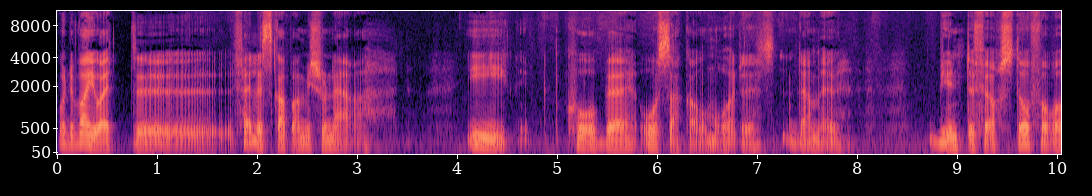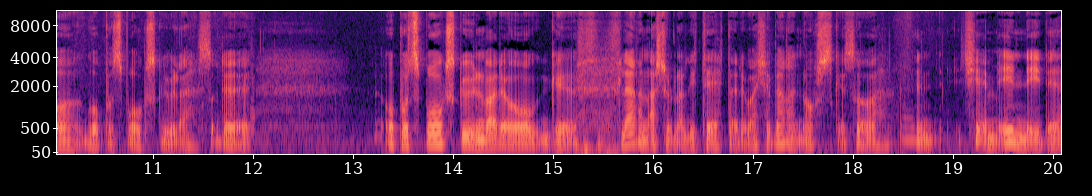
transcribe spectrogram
Og det var jo et fellesskap av misjonærer i Kobe-Osaka-området, der vi begynte først da for å gå på språkskole. Så det, og på språkskolen var det òg eh, flere nasjonaliteter, det var ikke bare norske. Så en kommer inn i det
